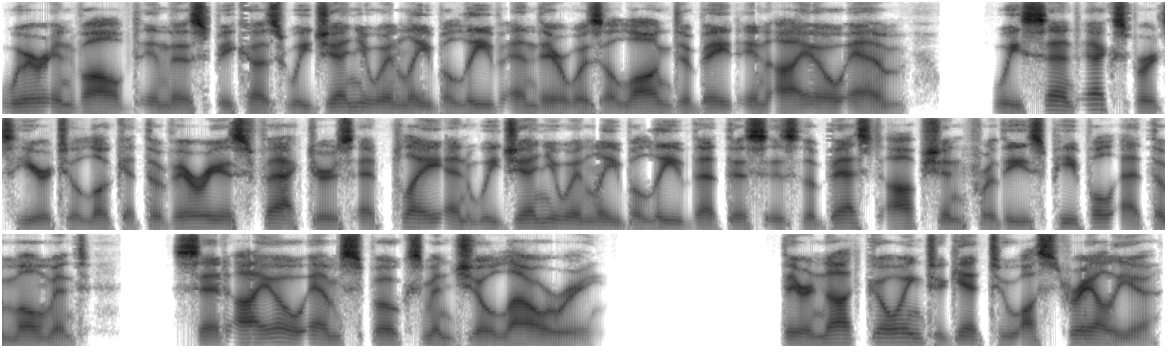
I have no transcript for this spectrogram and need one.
We're involved in this because we genuinely believe and there was a long debate in IOM, we sent experts here to look at the various factors at play and we genuinely believe that this is the best option for these people at the moment, said IOM spokesman Joe Lowry. They're not going to get to Australia,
